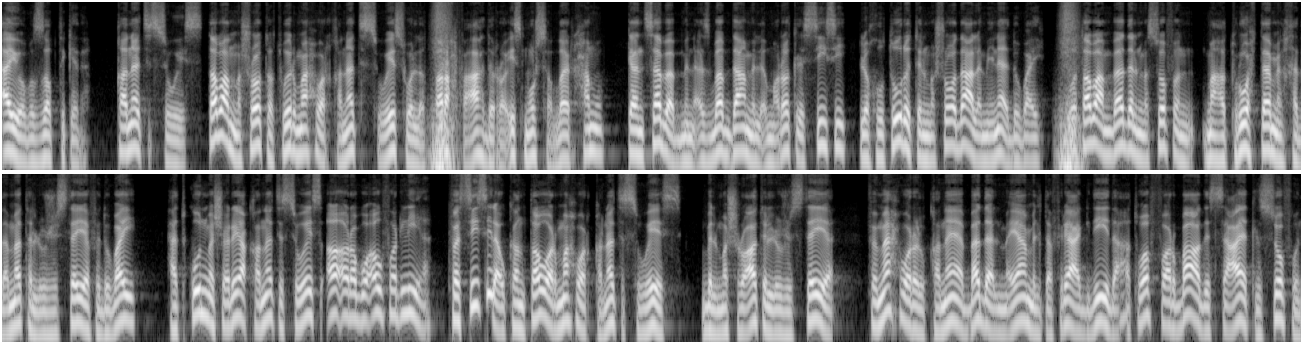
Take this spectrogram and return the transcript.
أيوه بالظبط كده قناة السويس طبعا مشروع تطوير محور قناة السويس واللي اتطرح في عهد الرئيس مرسي الله يرحمه كان سبب من أسباب دعم الإمارات للسيسي لخطورة المشروع ده على ميناء دبي. وطبعا بدل ما السفن ما هتروح تعمل خدماتها اللوجستية في دبي هتكون مشاريع قناة السويس أقرب وأوفر ليها. فالسيسي لو كان طور محور قناة السويس بالمشروعات اللوجستية في محور القناة بدل ما يعمل تفريعة جديدة هتوفر بعض الساعات للسفن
